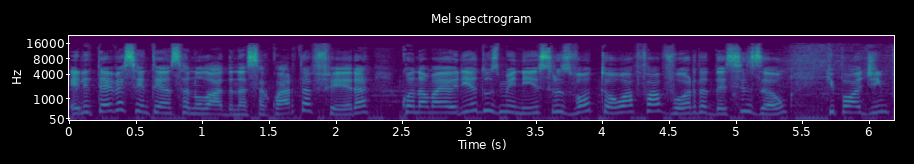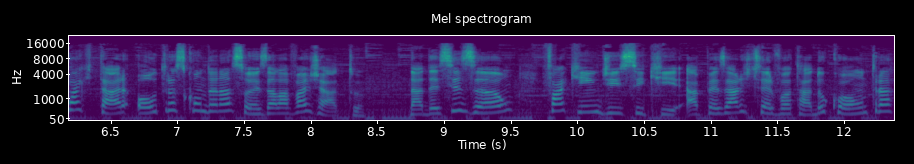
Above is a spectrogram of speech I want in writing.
Ele teve a sentença anulada nesta quarta-feira, quando a maioria dos ministros votou a favor da decisão, que pode impactar outras condenações da Lava Jato. Na decisão, Faquin disse que, apesar de ter votado contra,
